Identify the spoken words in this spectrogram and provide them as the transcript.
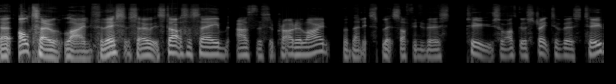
uh, alto line for this. So it starts the same as the soprano line, but then it splits off in verse two. So I'll go straight to verse two.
